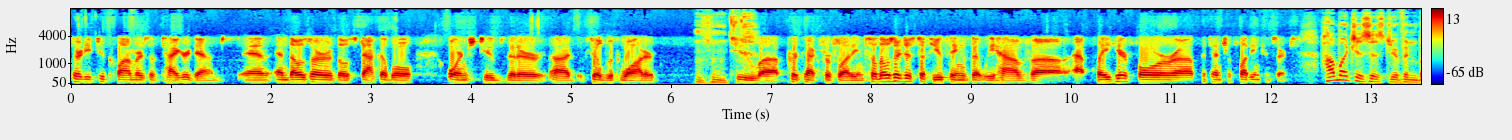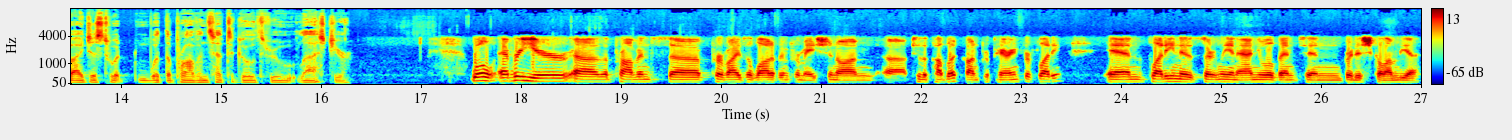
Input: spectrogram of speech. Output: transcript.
32 kilometers of tiger dams, and, and those are those stackable orange tubes that are filled with water mm-hmm. to uh, protect for flooding. So those are just a few things that we have uh, at play here for uh, potential flooding concerns. How much is this driven by just what, what the province had to go through last year? Well, every year uh, the province uh, provides a lot of information on uh, to the public on preparing for flooding, and flooding is certainly an annual event in British Columbia.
